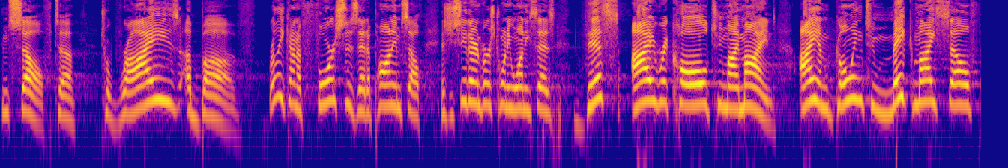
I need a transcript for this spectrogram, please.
himself to, to rise above, really kind of forces it upon himself. As you see there in verse 21, he says, This I recall to my mind. I am going to make myself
